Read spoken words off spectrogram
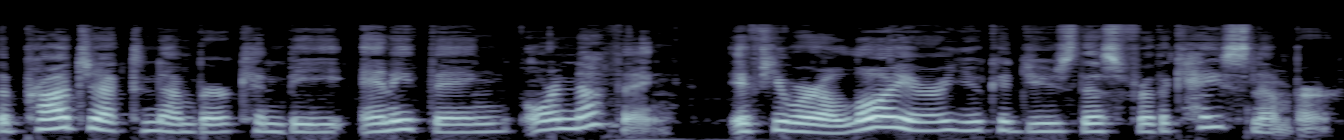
The project number can be anything or nothing. If you are a lawyer, you could use this for the case number.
